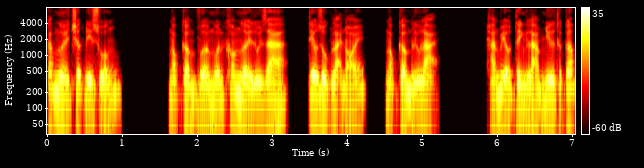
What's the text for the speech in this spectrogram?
các ngươi trước đi xuống. Ngọc Cẩm vừa muốn không người lui ra, tiêu dục lại nói, Ngọc Cẩm lưu lại. Hắn biểu tình làm như thực cấp,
